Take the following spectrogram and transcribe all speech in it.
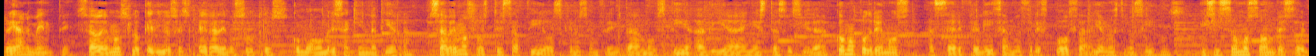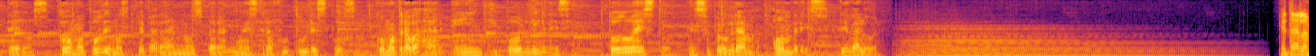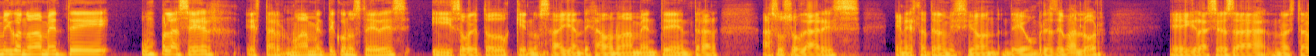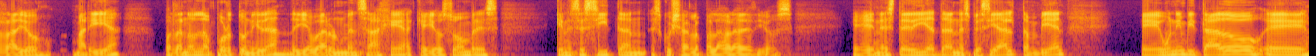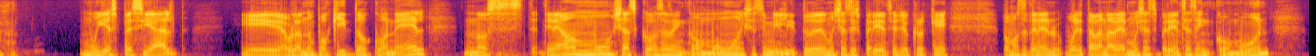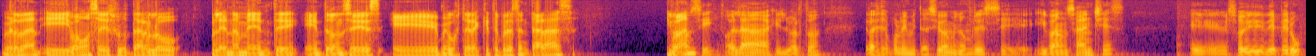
¿Realmente sabemos lo que Dios espera de nosotros como hombres aquí en la tierra? ¿Sabemos los desafíos que nos enfrentamos día a día en esta sociedad? ¿Cómo podremos hacer feliz a nuestra esposa y a nuestros hijos? Y si somos hombres solteros, ¿cómo podemos prepararnos para nuestra futura esposa? ¿Cómo trabajar en y por la iglesia? Todo esto en su programa Hombres de Valor. ¿Qué tal amigos? Nuevamente un placer estar nuevamente con ustedes y sobre todo que nos hayan dejado nuevamente entrar a sus hogares en esta transmisión de Hombres de Valor. Eh, gracias a nuestra radio María por darnos la oportunidad de llevar un mensaje a aquellos hombres que necesitan escuchar la palabra de Dios. en este día tan especial también, eh, un invitado eh, muy especial, hablando un poquito con él nos teníamos muchas cosas en común, muchas similitudes, muchas experiencias. Yo creo que vamos a tener, ahorita van a ver muchas experiencias en común, ¿verdad? Y vamos a disfrutarlo plenamente. Entonces, eh, me gustaría que te presentaras, Iván. sí, hola Gilberto, gracias por la invitación. Mi nombre es eh, Iván Sánchez, eh, soy de Perú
